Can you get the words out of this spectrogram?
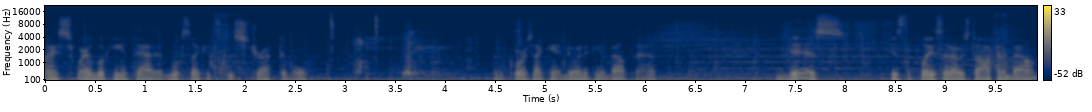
I swear looking at that, it looks like it's destructible. But of course, I can't do anything about that. This is the place that I was talking about.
